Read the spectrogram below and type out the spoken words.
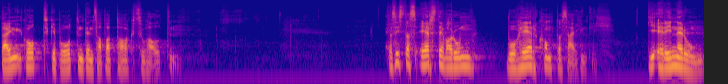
dein Gott, geboten, den Sabbattag zu halten. Das ist das erste Warum. Woher kommt das eigentlich? Die Erinnerung.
